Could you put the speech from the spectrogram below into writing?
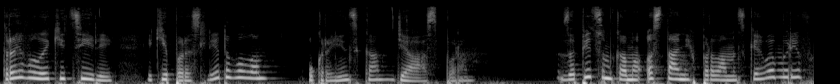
три великі цілі, які переслідувала українська діаспора. За підсумками останніх парламентських виборів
